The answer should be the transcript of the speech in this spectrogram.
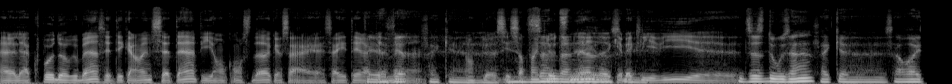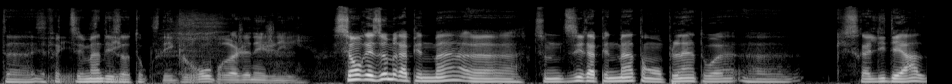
euh, la coupure de ruban, c'était quand même 7 ans, puis on considère que ça, a- ça a été rapidement. vite. Fait que, Donc, c'est certain que le tunnel Québec-Lévis, euh, 10-12 ans, fait que euh, ça va être euh, effectivement des, autos. C'est des gros projets d'ingénierie. Si on résume rapidement, tu me dis rapidement ton plan, toi, qui serait l'idéal.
